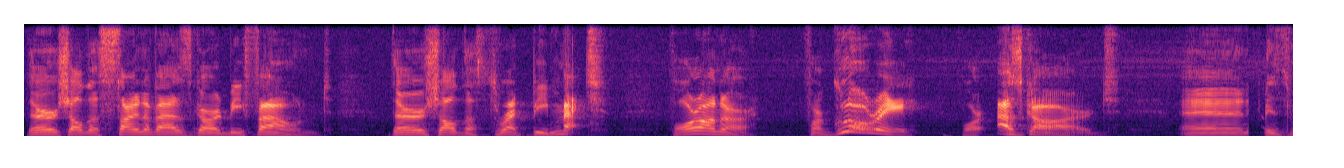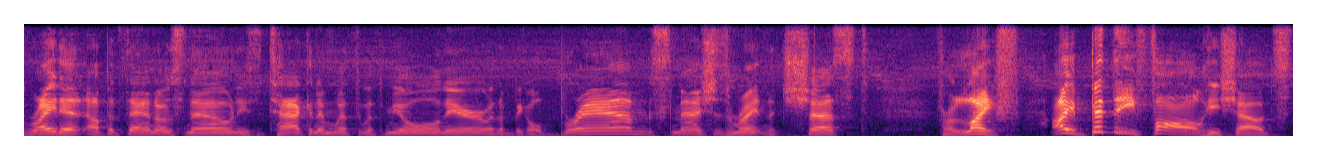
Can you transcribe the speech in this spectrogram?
there shall the sign of Asgard be found. There shall the threat be met. For honor, for glory, for Asgard. And he's right at, up at Thanos now, and he's attacking him with, with Mjolnir with a big old bram, smashes him right in the chest. For life, I bid thee fall, he shouts.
